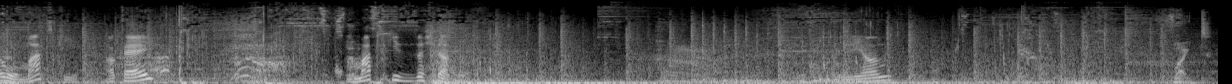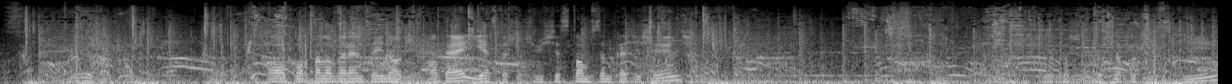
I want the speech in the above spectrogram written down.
O, macki, okej. Macki z zaświatu. Milion. Fight. O, portalowe ręce i nogi. Okej, jest też oczywiście stąp z MK10. Nie wrażliwość na pociski.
